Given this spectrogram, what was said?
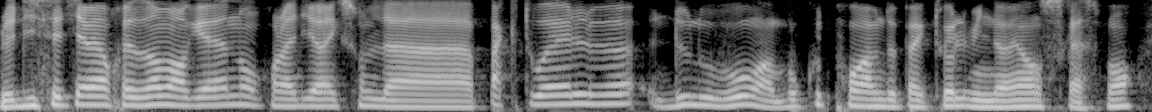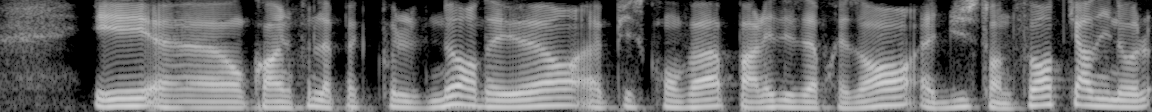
Le 17e à présent, Morgan, on prend la direction de la Pac-12. De nouveau, hein, beaucoup de programmes de Pac-12, mine de rien, dans ce classement. Et euh, encore une fois de la Pac-12 Nord d'ailleurs, euh, puisqu'on va parler dès à présent du Stanford Cardinal.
